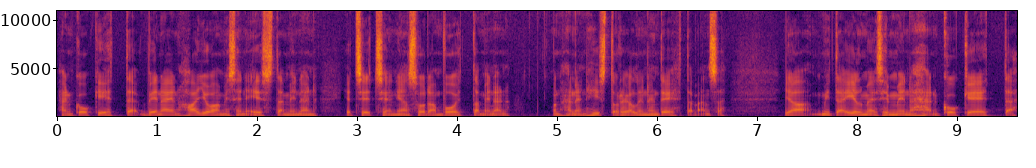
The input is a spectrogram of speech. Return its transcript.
hän koki, että Venäjän hajoamisen estäminen ja Tsetsenian sodan voittaminen on hänen historiallinen tehtävänsä. Ja mitä ilmeisimmin hän kokee, että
